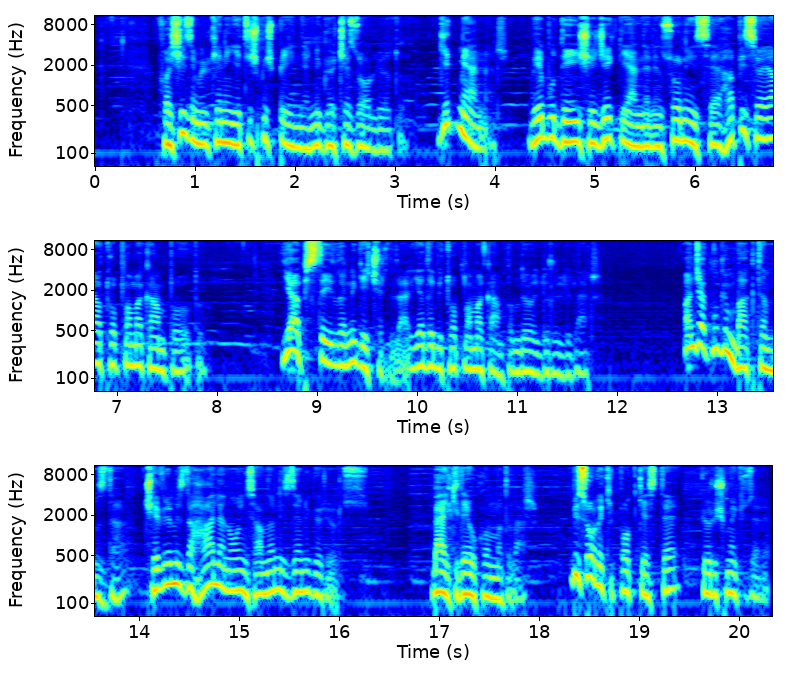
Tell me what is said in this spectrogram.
Faşizm ülkenin yetişmiş beyinlerini göçe zorluyordu. Gitmeyenler ve bu değişecek diyenlerin sonu ise hapis veya toplama kampı oldu. Ya hapiste yıllarını geçirdiler ya da bir toplama kampında öldürüldüler. Ancak bugün baktığımızda çevremizde halen o insanların izlerini görüyoruz. Belki de yok olmadılar. Bir sonraki podcast'te görüşmek üzere.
